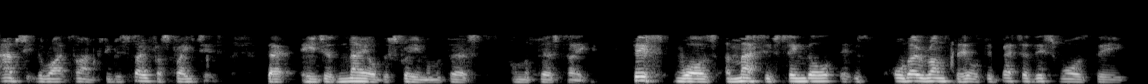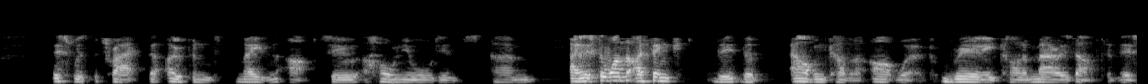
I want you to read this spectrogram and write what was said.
absolutely the right time because he was so frustrated that he just nailed the scream on the first on the first take. This was a massive single. It was although Run to the Hills did better. This was the this was the track that opened Maiden up to a whole new audience, um, and it's the one that I think the the album cover artwork really kind of marries up to this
